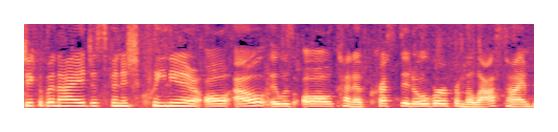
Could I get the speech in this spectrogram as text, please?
Jacob and I just finished cleaning it all out. It was all kind of crusted over from the last time.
